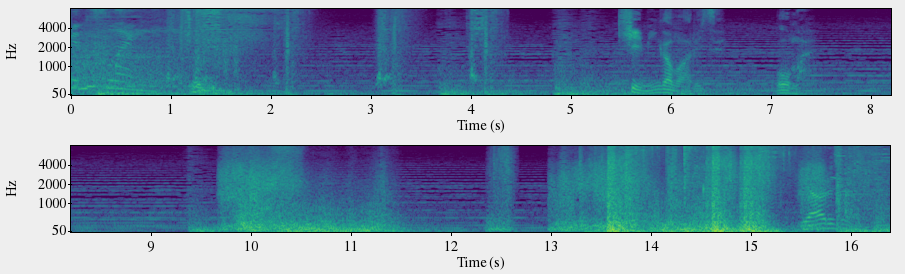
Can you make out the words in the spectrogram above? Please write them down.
been slain. 君が悪いぜ。お前。やるじゃん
